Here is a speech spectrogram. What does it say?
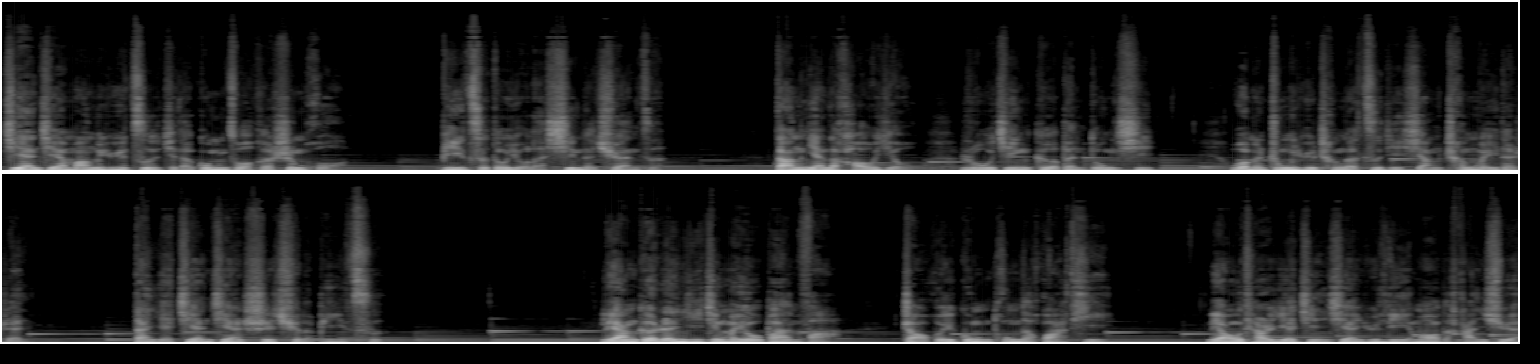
渐渐忙于自己的工作和生活，彼此都有了新的圈子。当年的好友，如今各奔东西。我们终于成了自己想成为的人，但也渐渐失去了彼此。两个人已经没有办法找回共同的话题，聊天也仅限于礼貌的寒暄。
